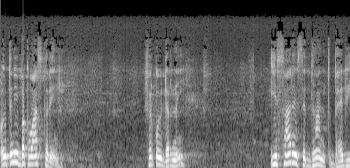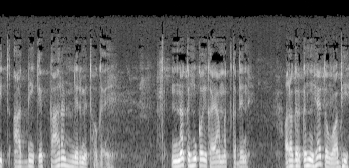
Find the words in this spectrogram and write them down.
और इतनी बकवास करेंगी। फिर कोई डर नहीं। ये सारे सिद्धांत भयभीत आदमी के कारण निर्मित हो गए हैं। न कहीं कोई कयामत का दिन है। और अगर कहीं है तो वह अभी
